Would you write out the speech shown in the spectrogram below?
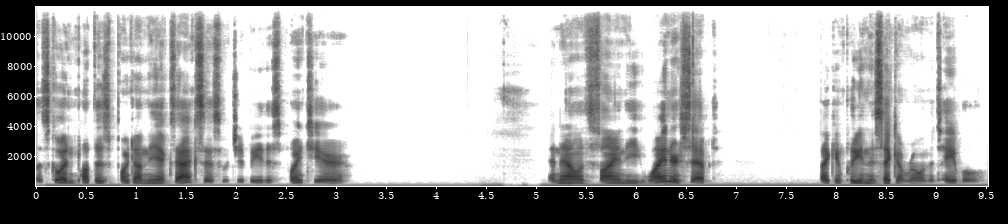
Let's go ahead and plot this point on the x-axis, which would be this point here. And now let's find the y-intercept by completing the second row in the table.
